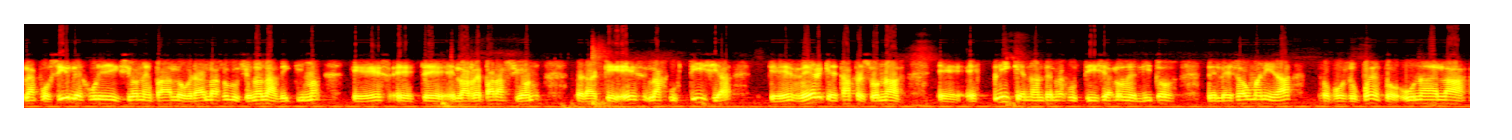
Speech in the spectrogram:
las posibles jurisdicciones para lograr la solución a las víctimas que es este la reparación ¿verdad? que es la justicia que es ver que estas personas eh, expliquen ante la justicia los delitos de lesa humanidad, pero por supuesto, una de las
